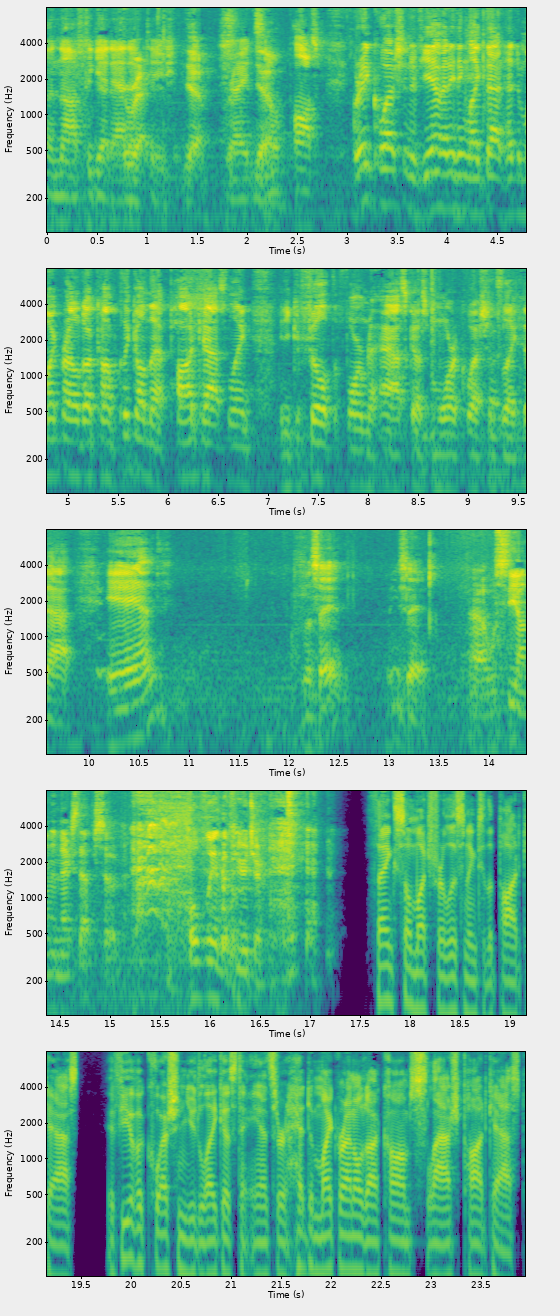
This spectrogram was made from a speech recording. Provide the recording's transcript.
enough to get adaptation. Correct. Yeah. Right. Yeah. So awesome. Great question. If you have anything like that, head to MikeReinold.com, click on that podcast link, and you can fill out the form to ask us more questions like that. And you want to say it? What do you say it? Uh, we'll see you on the next episode. Hopefully in the future. Thanks so much for listening to the podcast. If you have a question you'd like us to answer, head to MikeReinold.com slash podcast.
